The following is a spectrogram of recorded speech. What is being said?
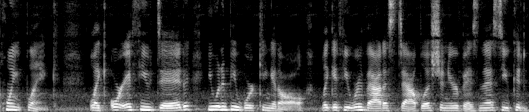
point blank like or if you did you wouldn't be working at all like if you were that established in your business you could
